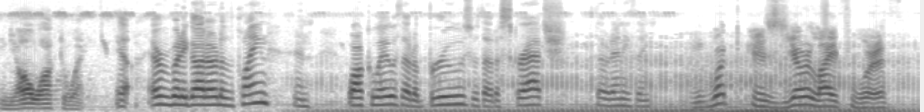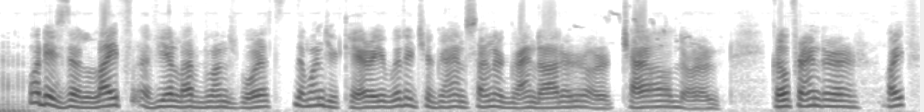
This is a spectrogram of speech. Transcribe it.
And you all walked away? Yeah, everybody got out of the plane and walked away without a bruise, without a scratch, without anything. What is your life worth what is the life of your loved ones worth? The ones you carry, whether it's your grandson or granddaughter or child or girlfriend or wife?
